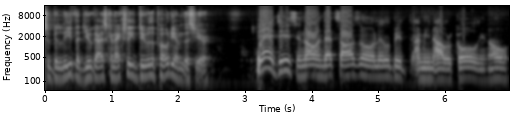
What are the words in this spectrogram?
to believe that you guys can actually do the podium this year. Yeah, it is, you know, and that's also a little bit, I mean, our goal, you know.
